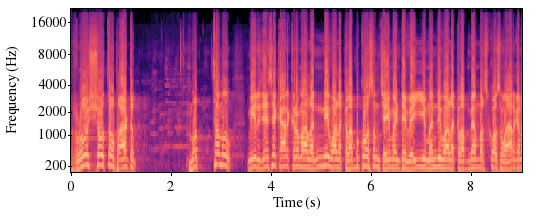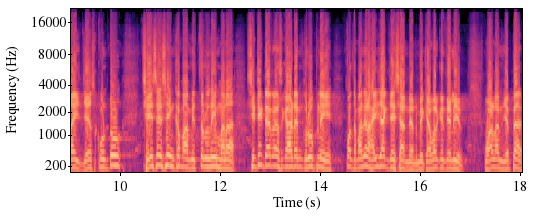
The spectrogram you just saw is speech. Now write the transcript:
రోడ్ షోతో పాటు మొత్తము మీరు చేసే కార్యక్రమాలన్నీ వాళ్ళ క్లబ్ కోసం చేయమంటే వెయ్యి మంది వాళ్ళ క్లబ్ మెంబర్స్ కోసం ఆర్గనైజ్ చేసుకుంటూ చేసేసి ఇంకా మా మిత్రుల్ని మన సిటీ టెర్రస్ గార్డెన్ గ్రూప్ని కొంతమందిని హైజాక్ చేశాను నేను మీకు ఎవరికి తెలియదు. వాళ్ళని చెప్పా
